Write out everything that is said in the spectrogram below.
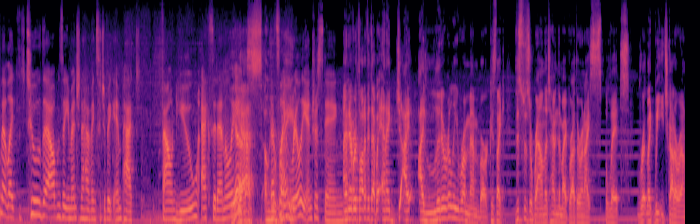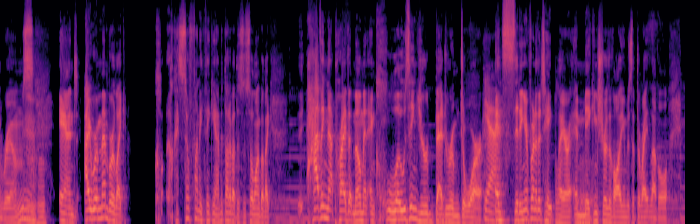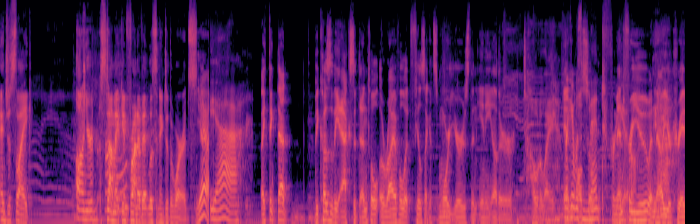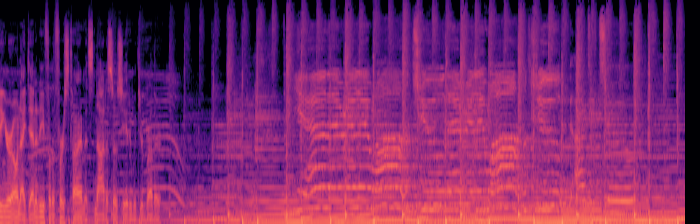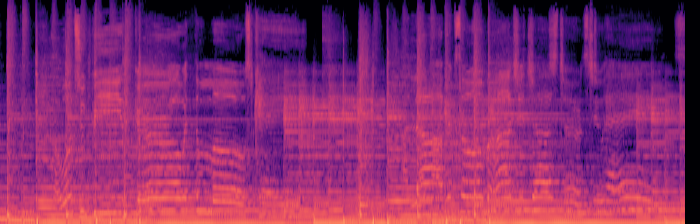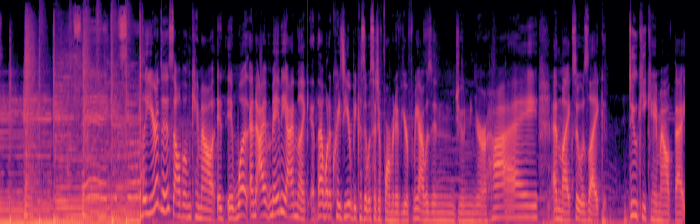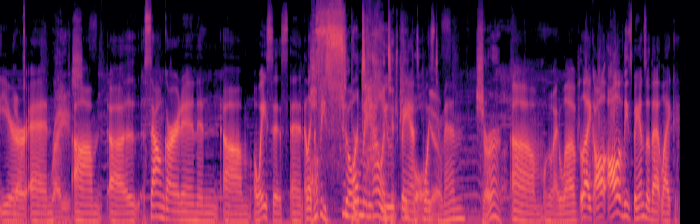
That like two of the albums that you mentioned having such a big impact found you accidentally. Yes. Oh, That's you're like right. really interesting. I never thought of it that way, and I, I, I literally remember because like this was around the time that my brother and I split, like we each got our own rooms, Mm-hmm. and I remember like, cl- oh, it's so funny thinking I haven't thought about this in so long, but like having that private moment and closing your bedroom door, Yeah. and sitting in front of the tape player and making sure the volume was at the right level, and just like on your stomach in front of it, listening to the words. Yeah. yeah. I think that because of the accidental arrival, it feels like it's more yours than any other. Totally. Like it was meant for meant you. for you, and now you're creating your own identity for the first time. It's not associated with your brother. Yeah, album came out, it, it was, and I maybe I'm like that. What a crazy year because it was such a formative year for me. I was in junior high, and like so it was like Dookie came out that year, and Right. um, uh, Soundgarden and um, Oasis, and like All these so super many talented huge bands. Boys Yeah. to Men, Sure. um, who I loved, like all all of these bands are that like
